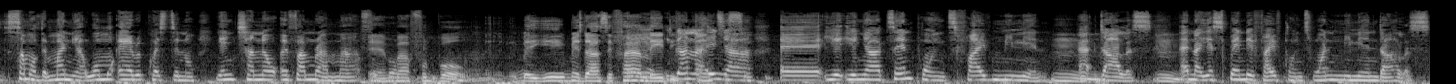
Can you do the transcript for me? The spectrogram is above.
some of the money uh, a wɔn air requesting no yɛn channel ɛfamra eh, ma football? Emba football. Bɛyi me da se fire Eh, lady. Ghana sɛ- eh, yɛnya eh, ten point five million uh, mm. dollars mm. ɛna yɛ spend five point one million dollars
